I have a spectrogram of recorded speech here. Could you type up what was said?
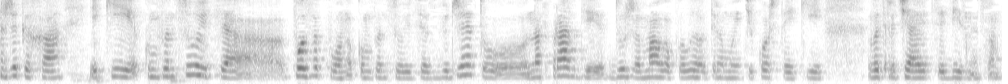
ЖКХ, які компенсуються по закону, компенсуються з бюджету. Насправді дуже мало коли отримують ті кошти, які витрачаються бізнесом.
